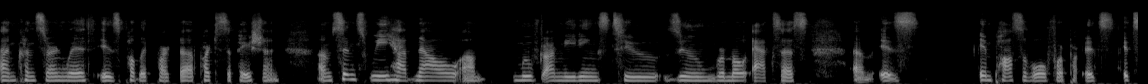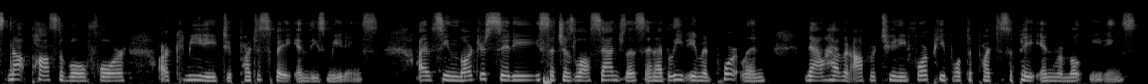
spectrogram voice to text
I'm concerned with is public part, uh, participation. Um, since we have now um, moved our meetings to Zoom remote access um, is impossible for it's it's not possible for our community to participate in these meetings. I've seen larger cities such as Los Angeles and I believe even Portland now have an opportunity for people to participate in remote meetings.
